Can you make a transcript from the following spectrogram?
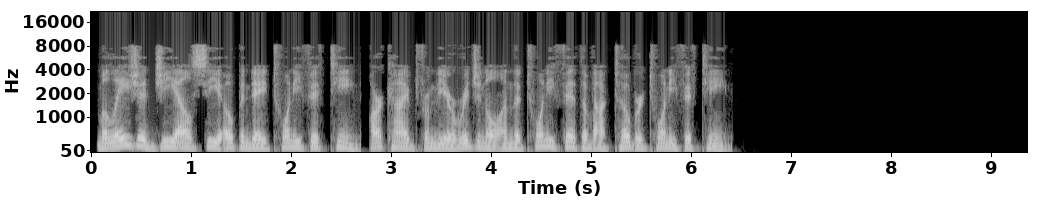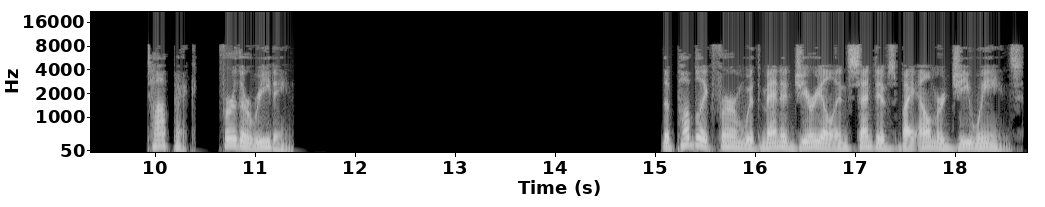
Malaysia GLC Open Day 2015, archived from the original on 25 October 2015. Further reading The Public Firm with Managerial Incentives by Elmer G. Wiens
